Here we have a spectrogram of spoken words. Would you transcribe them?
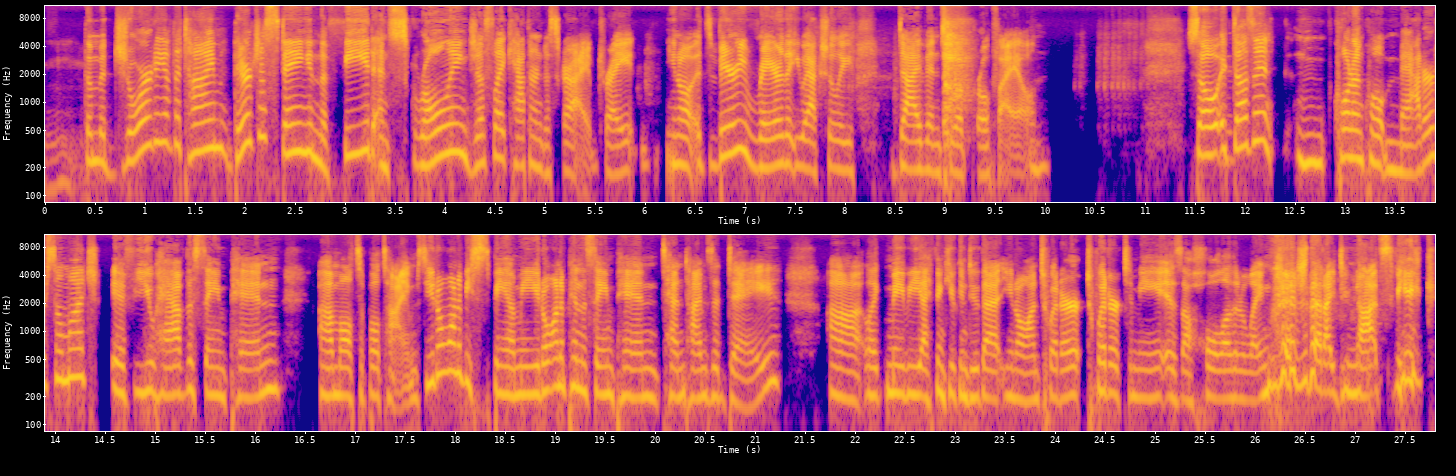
Mm. The majority of the time, they're just staying in the feed and scrolling, just like Catherine described, right? You know, it's very rare that you actually dive into a profile. So it doesn't quote unquote matter so much if you have the same pin uh, multiple times. You don't want to be spammy. You don't want to pin the same pin 10 times a day uh, like maybe I think you can do that, you know, on Twitter. Twitter to me is a whole other language that I do not speak,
